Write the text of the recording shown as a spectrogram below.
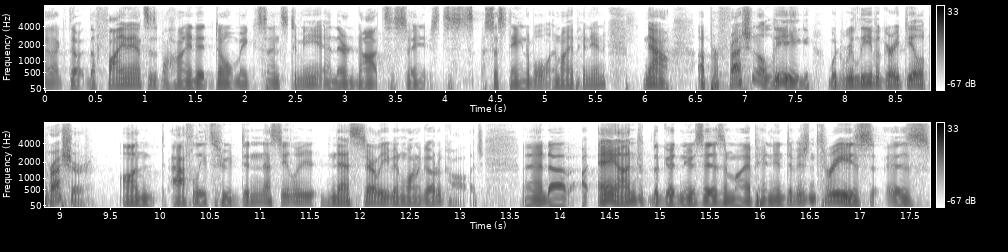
Like the, the finances behind it don't make sense to me, and they're not sustain, sus- sustainable in my opinion. Now, a professional league would relieve a great deal of pressure on athletes who didn't necessarily necessarily even want to go to college. And uh, and the good news is, in my opinion, Division three is is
